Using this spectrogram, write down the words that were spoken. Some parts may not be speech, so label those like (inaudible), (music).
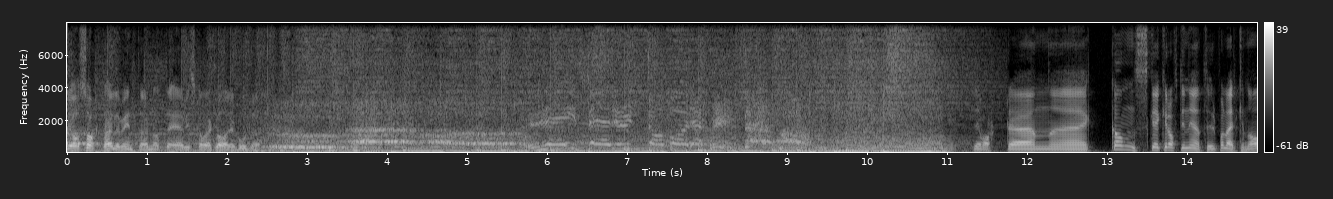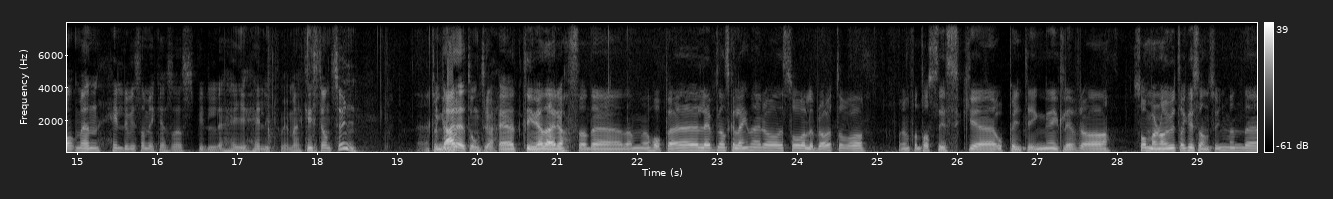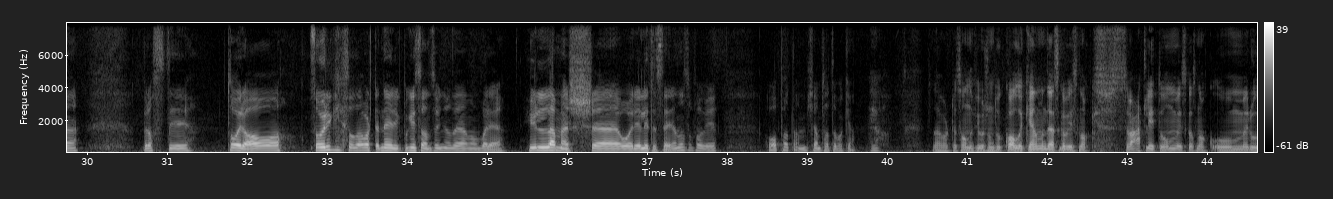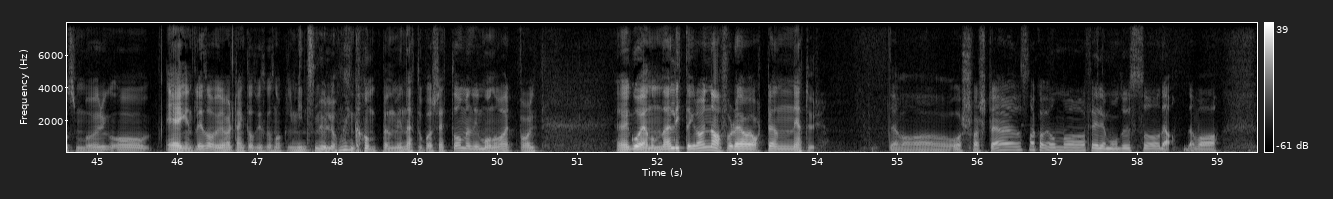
Vi har sagt hele vinteren at det er, vi skal være klare i Bodø. Det ble en eh, ganske kraftig nedtur på Lerkendal, men heldigvis de ikke så spiller hei- heller mye med Kristiansund. Tinget, der er det tungt, tror jeg. Tinget der, ja. Så det, de håper jeg levde ganske lenge der, og det så veldig bra ut. Og var, var en fantastisk eh, opphenting egentlig fra sommeren og ut av Kristiansund, men det brast i tårer og sorg, så det ble nedrykk på Kristiansund, og det må bare hylle deres eh, år i Eliteserien, og så får vi håpe at de kommer seg tilbake igjen. Ja. Det ble Sandefjord som tok kvaliken, men det skal vi snakke svært lite om. Vi skal snakke om Rosenborg, og egentlig så har vi vel tenkt at vi skal snakke minst mulig om den kampen vi nettopp har sett òg, men vi må nå i hvert fall eh, gå gjennom det grann, da, for det ble en nedtur. Det var årsverste, snakka vi om, og feriemodus. Og ja, det var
